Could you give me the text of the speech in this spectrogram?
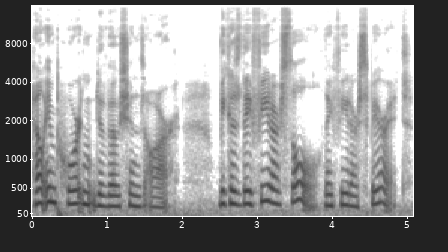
how important devotions are because they feed our soul, they feed our spirit.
